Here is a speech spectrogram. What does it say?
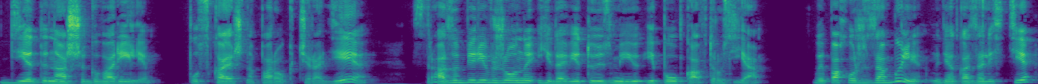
«Деды наши говорили, пускаешь на порог чародея, сразу бери в жены ядовитую змею и паука в друзья». Вы, похоже, забыли, где оказались те,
